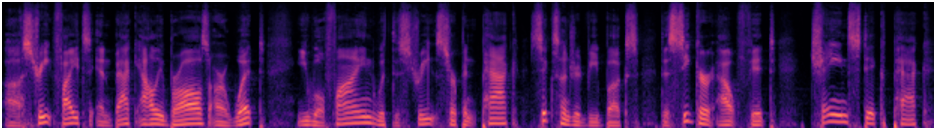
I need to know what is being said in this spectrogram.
uh, street fights and back alley brawls are what you will find with the Street Serpent Pack, 600 V bucks, the Seeker outfit, Chain Stick Pack,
